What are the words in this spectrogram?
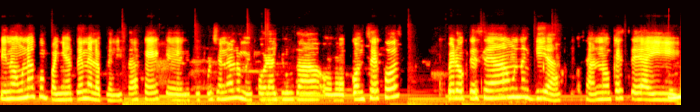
sino un acompañante en el aprendizaje que les proporcione a lo mejor ayuda o consejos, pero que sea una guía, o sea, no que esté ahí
